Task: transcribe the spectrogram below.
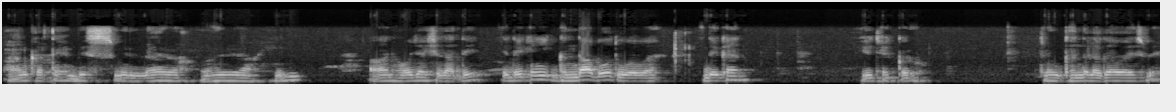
آن کرتے ہیں۔ بسم اللہ الرحمن الرحیم۔ آن ہو جائے شہزادی یہ دیکھیں، یہ گندا بہت ہوا ہوا ہے۔ دیکھا ہے نا؟ یہ چیک کرو۔ اتنا گند لگا ہوا ہے اس میں۔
